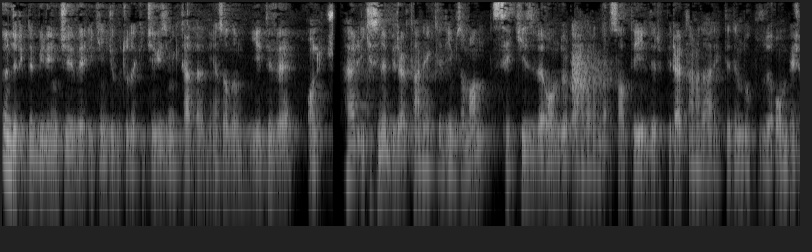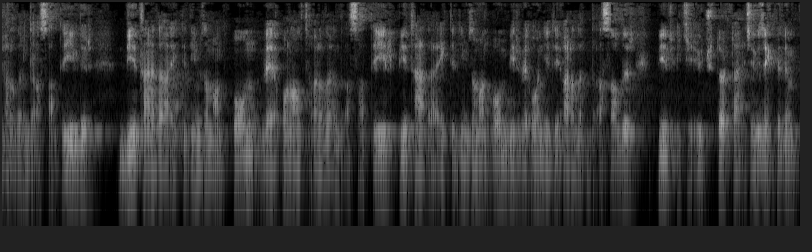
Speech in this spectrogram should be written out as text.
Öncelikle birinci ve ikinci kutudaki ceviz miktarlarını yazalım. 7 ve 13. Her ikisine birer tane eklediğim zaman 8 ve 14 aralarında asal değildir. Birer tane daha ekledim 9 ve 15 aralarında asal değildir. Bir tane daha eklediğim zaman 10 ve 16 aralarında asal değil. Bir tane daha eklediğim zaman 11 ve 17 aralarında asaldır. 1, 2, 3, 4 tane ceviz ekledim.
